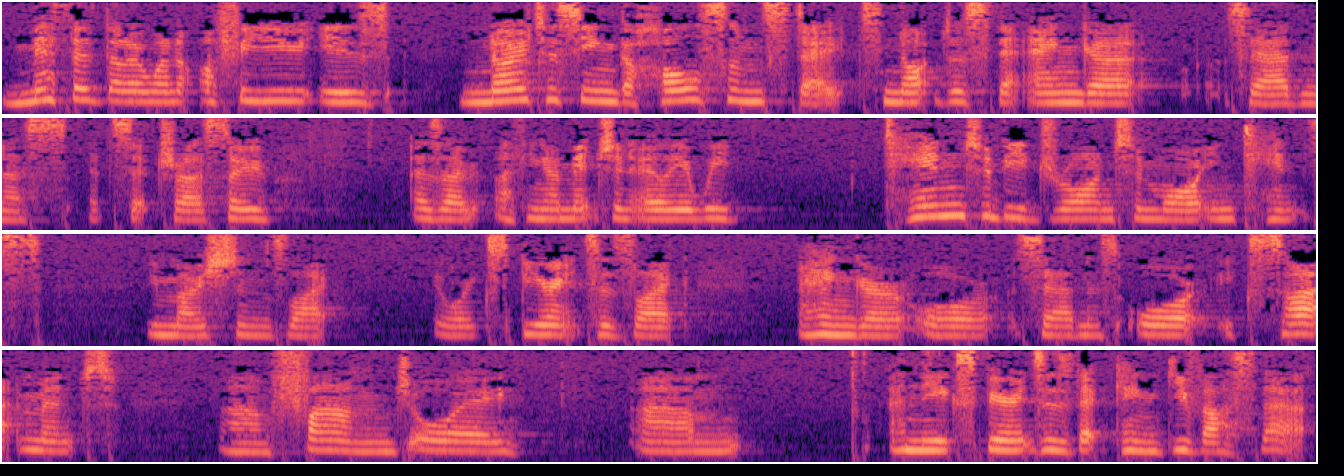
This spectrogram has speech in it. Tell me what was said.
method that I want to offer you is noticing the wholesome states, not just the anger, sadness, etc. So as I, I think I mentioned earlier, we tend to be drawn to more intense emotions like, or experiences like anger or sadness or excitement, um, fun, joy, um, and the experiences that can give us that.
